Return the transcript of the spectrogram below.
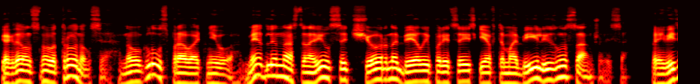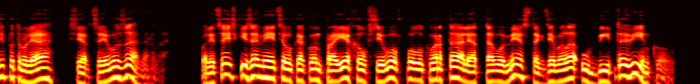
Когда он снова тронулся, на углу справа от него медленно остановился черно-белый полицейский автомобиль из Лос-Анджелеса. При виде патруля сердце его замерло. Полицейский заметил, как он проехал всего в полуквартале от того места, где была убита Винкоу.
